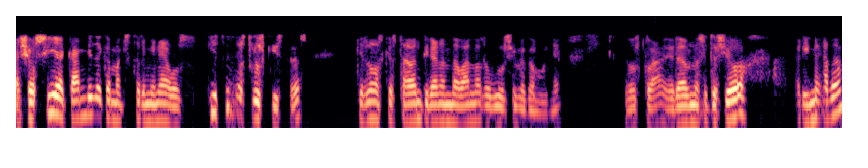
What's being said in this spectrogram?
això sí a canvi de que m'extermineu els quistes i els trusquistes, que eren els que estaven tirant endavant la Revolució de Catalunya. Llavors, clar, era una situació perinada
